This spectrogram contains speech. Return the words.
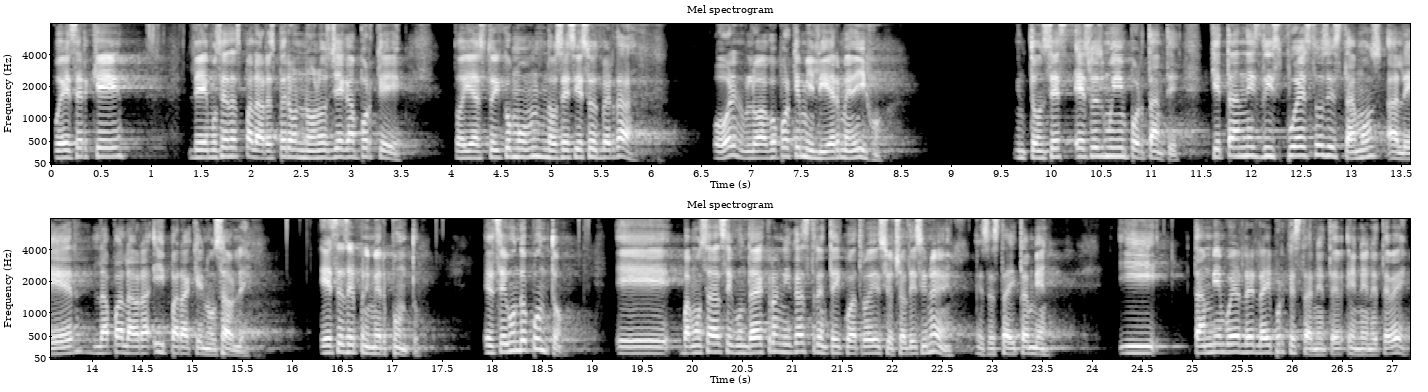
Puede ser que leemos esas palabras, pero no nos llegan porque todavía estoy como, no sé si eso es verdad. O bueno, lo hago porque mi líder me dijo. Entonces, eso es muy importante. ¿Qué tan dispuestos estamos a leer la palabra y para que nos hable? Ese es el primer punto. El segundo punto, eh, vamos a Segunda de Crónicas 34, 18 al 19. Esa está ahí también. Y también voy a leerla ahí porque está en NTV.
